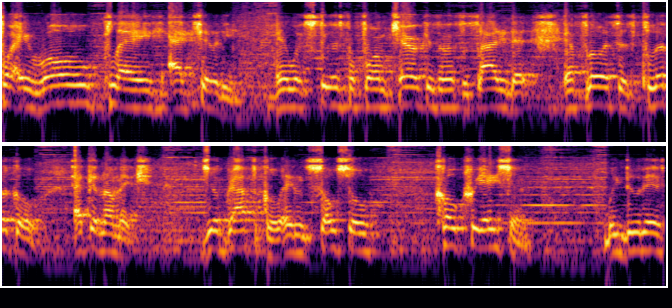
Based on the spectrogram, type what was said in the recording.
for a role play activity in which students perform characters in a society that influences political, economic, geographical, and social co creation. We do this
